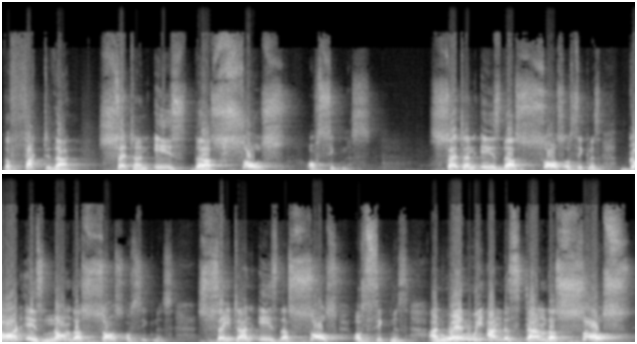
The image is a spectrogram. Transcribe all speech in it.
the fact that Satan is the source of sickness. Satan is the source of sickness. God is not the source of sickness. Satan is the source of sickness. And when we understand the source,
